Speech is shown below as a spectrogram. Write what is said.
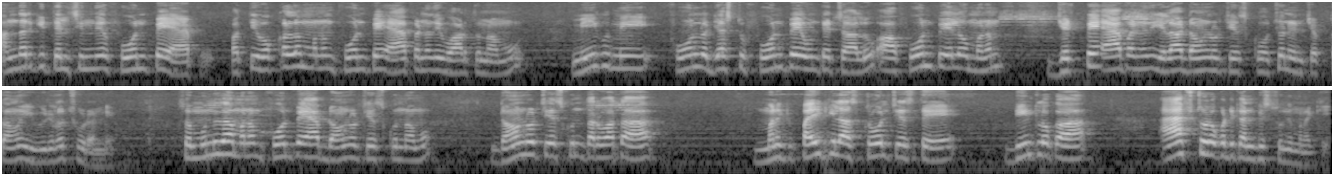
అందరికీ తెలిసిందే ఫోన్పే యాప్. ప్రతి ఒక్కళ్ళం మనం ఫోన్పే యాప్ అనేది వాడుతున్నాము. మీకు మీ ఫోన్లో జస్ట్ ఫోన్పే ఉంటే చాలు. ఆ ఫోన్పేలో మనం జెట్పే యాప్ అనేది ఎలా డౌన్లోడ్ చేసుకోవచ్చో నేను చెప్తాను ఈ వీడియోలో చూడండి. సో ముందుగా మనం ఫోన్పే యాప్ డౌన్లోడ్ చేసుకుందాము. డౌన్లోడ్ చేసుకున్న తర్వాత మనకి పైకి ఇలా స్క్రోల్ చేస్తే దీంట్లో ఒక యాప్ స్టోర్ ఒకటి కనిపిస్తుంది మనకి.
